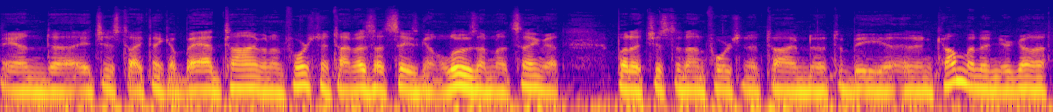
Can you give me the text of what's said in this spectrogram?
And uh, it's just, I think, a bad time, an unfortunate time. As I say, he's going to lose. I'm not saying that, but it's just an unfortunate time to, to be an incumbent, and you're going to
